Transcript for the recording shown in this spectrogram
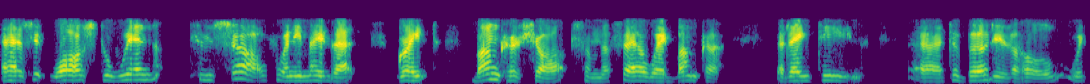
as it was to win himself when he made that great bunker shot from the fairway bunker at 18 uh, to birdie the hole, which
